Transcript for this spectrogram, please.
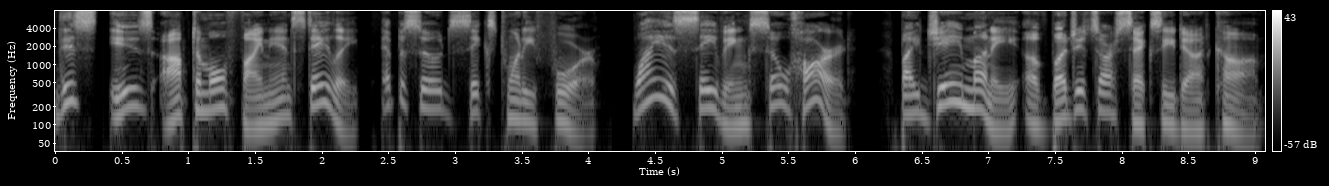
This is Optimal Finance Daily, episode 624. Why is saving so hard? By J. Money of budgetsaresexy.com.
